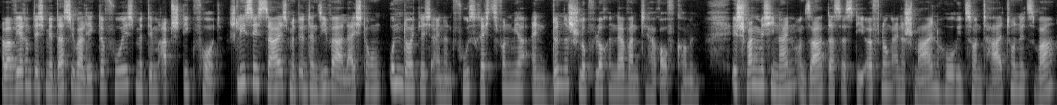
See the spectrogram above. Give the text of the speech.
aber während ich mir das überlegte, fuhr ich mit dem Abstieg fort. Schließlich sah ich mit intensiver Erleichterung undeutlich einen Fuß rechts von mir ein dünnes Schlupfloch in der Wand heraufkommen. Ich schwang mich hinein und sah, dass es die Öffnung eines schmalen Horizontaltunnels war,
